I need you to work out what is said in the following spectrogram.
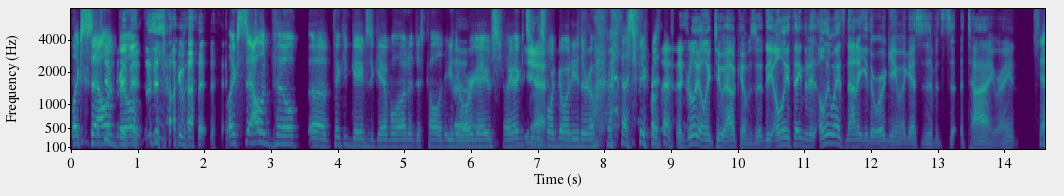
Like Sal and Bill. Let's just talk about it. like Sal and Bill, uh, picking games to gamble on and just calling either or Uh, games. Like I can see this one going either or. That's that. There's really only two outcomes. The only thing that the only way it's not an either or game, I guess, is if it's a tie, right? yeah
